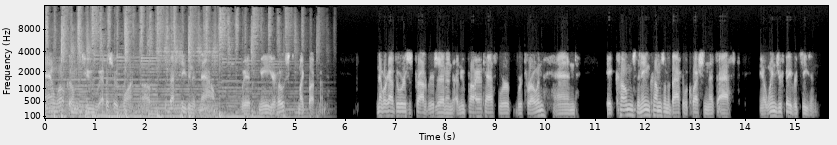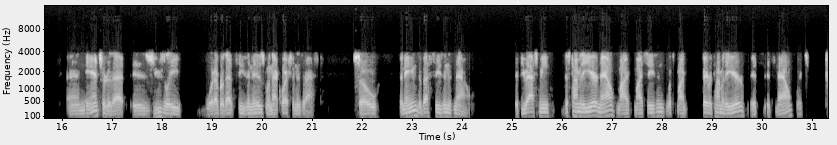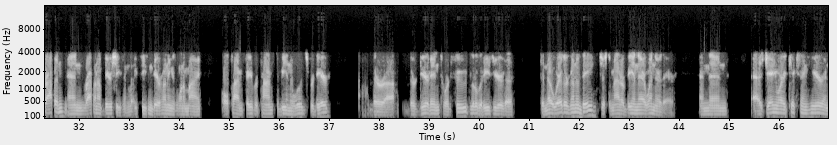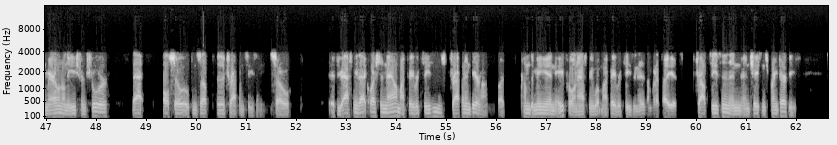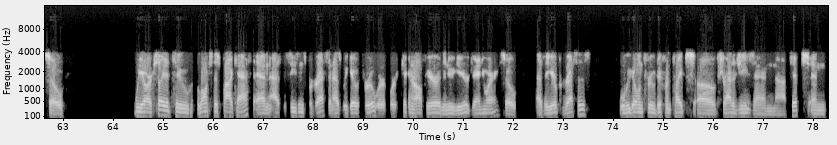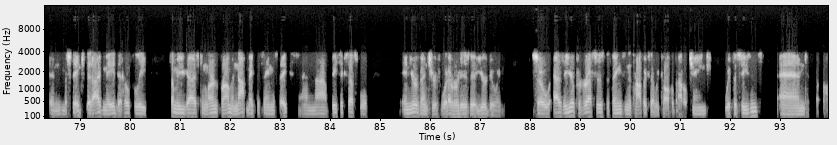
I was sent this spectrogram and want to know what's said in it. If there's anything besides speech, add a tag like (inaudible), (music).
and welcome to episode one of The Best Season is Now with me, your host, Mike Buckman. Network Outdoors is proud to present a new podcast we're, we're throwing, and it comes, the name comes on the back of a question that's asked, you know, when's your favorite season? And the answer to that is usually whatever that season is when that question is asked. So the name, the best season is now. If you ask me this time of the year now, my, my season, what's my favorite time of the year? It's, it's now. It's trapping and wrapping up deer season. Late season deer hunting is one of my all time favorite times to be in the woods for deer. Uh, they're, uh, they're geared in toward food, a little bit easier to, to know where they're going to be, just a matter of being there when they're there. And then as January kicks in here in Maryland on the Eastern Shore, that also opens up the trapping season. So if you ask me that question now, my favorite season is trapping and deer hunting. But come to me in April and ask me what my favorite season is, I'm going to tell you it's trout season and, and chasing spring turkeys. So we are excited to launch this podcast. And as the seasons progress and as we go through, we're, we're kicking it off here in the new year, January. So as the year progresses, we'll be going through different types of strategies and uh, tips and, and mistakes that I've made that hopefully some of you guys can learn from and not make the same mistakes and uh, be successful in your ventures, whatever it is that you're doing. So as the year progresses, the things and the topics that we talk about will change with the seasons. And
